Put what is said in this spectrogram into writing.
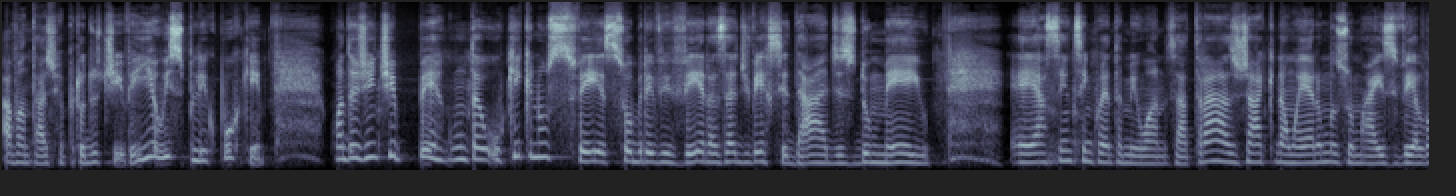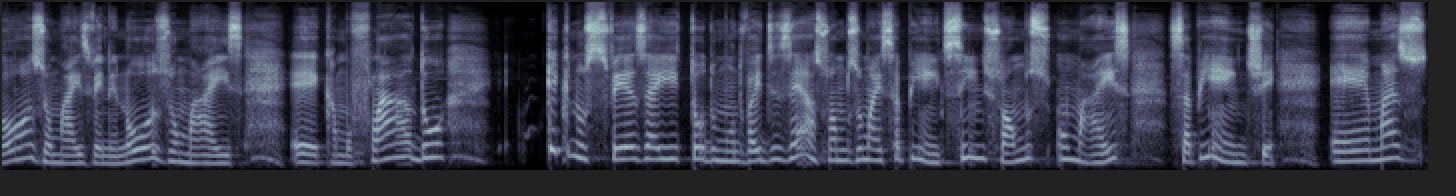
a vantagem reprodutiva. E eu explico por quê. Quando a gente pergunta o que, que nos fez sobreviver às adversidades do meio é, há 150 mil anos atrás, já que não éramos o mais veloz, o mais venenoso, o mais é, camuflado, o que, que nos fez aí? Todo mundo vai dizer, ah, somos o mais sapiente. Sim, somos o mais sapiente. É, mas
